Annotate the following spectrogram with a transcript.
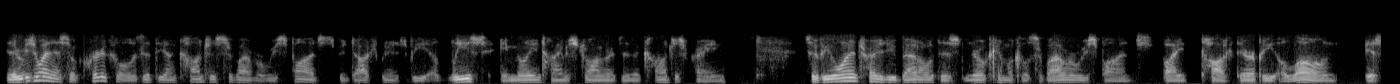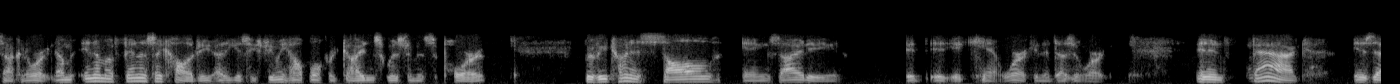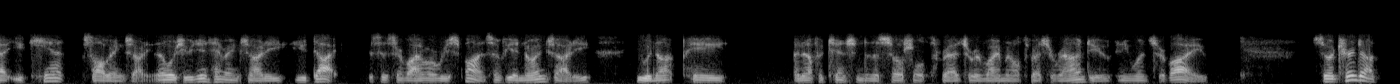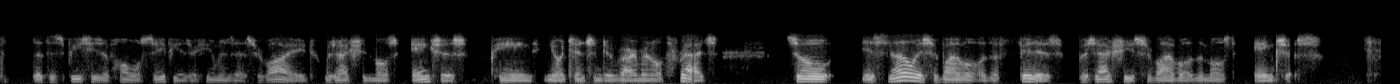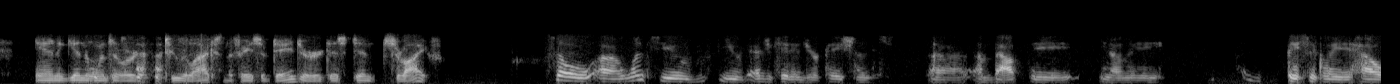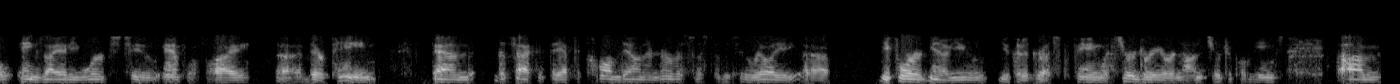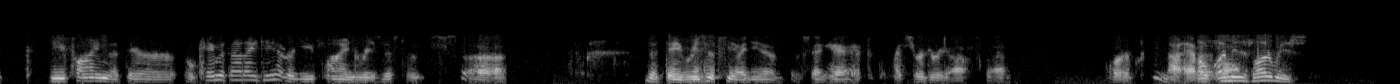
And the reason why that's so critical is that the unconscious survival response has been documented to be at least a million times stronger than the conscious brain so if you want to try to do battle with this neurochemical survival response by talk therapy alone, it's not going to work. Now, and I'm a fan of psychology. I think it's extremely helpful for guidance, wisdom, and support. But if you're trying to solve anxiety, it, it, it can't work, and it doesn't work. And in fact, is that you can't solve anxiety. In other words, if you didn't have anxiety, you die. It's a survival response. So if you had no anxiety, you would not pay enough attention to the social threats or environmental threats around you, and you wouldn't survive. So it turned out that the species of Homo sapiens, or humans that survived, was actually the most anxious, paying you know attention to environmental threats. So it's not only survival of the fittest, but it's actually survival of the most anxious. And again, the ones that were too relaxed in the face of danger just didn't survive. So uh, once you've you've educated your patients uh, about the you know the basically how anxiety works to amplify uh, their pain and the fact that they have to calm down their nervous system to really uh, before you know you you could address the pain with surgery or non-surgical means. Um, do you find that they're okay with that idea, or do you find resistance uh, that they resist the idea of saying, "Hey, I have to put my surgery off"? Uh, or not have oh, I mean, there's a lot of ways.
